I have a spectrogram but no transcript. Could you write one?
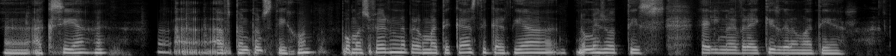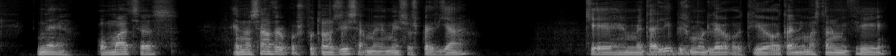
ε, αξία ε, α- αυτών των στίχων που μας φέρουν πραγματικά στην καρδιά νομίζω της ελληνοεβραϊκής γραμματείας. Ναι, ο Μάτσας, ένας άνθρωπος που τον ζήσαμε εμείς ως παιδιά και με τα λύπης μου λέω ότι όταν ήμασταν μικροί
